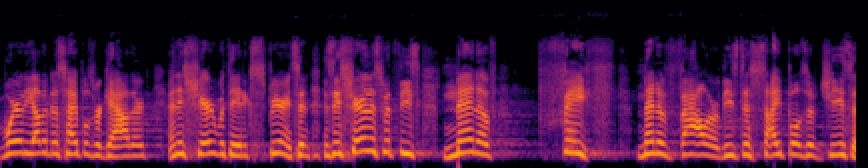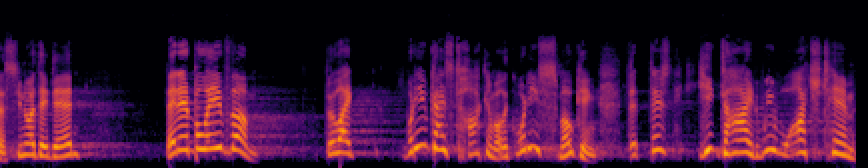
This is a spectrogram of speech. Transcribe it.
where the other disciples were gathered and they shared what they had experienced. And as they share this with these men of faith, men of valor, these disciples of Jesus, you know what they did? They didn't believe them. They're like, what are you guys talking about? Like, what are you smoking? There's, he died. We watched him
